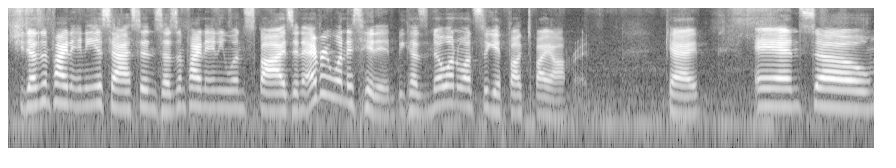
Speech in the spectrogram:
She doesn't find any assassins, doesn't find anyone's spies, and everyone is hidden because no one wants to get fucked by Amaran. Okay, and so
